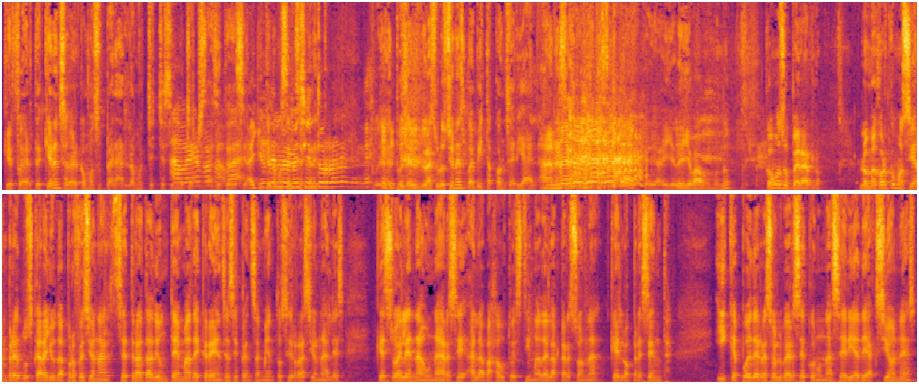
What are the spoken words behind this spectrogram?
Qué fuerte. ¿Quieren saber cómo superarlo, muchachas y muchachos? Así te decía. Ayúdenme, me siento raro. Pues, pues la solución es huevito con cereal. Ah, no sé. que ahí le llevábamos, ¿no? ¿Cómo superarlo? Lo mejor, como siempre, es buscar ayuda profesional. Se trata de un tema de creencias y pensamientos irracionales que suelen aunarse a la baja autoestima de la persona que lo presenta y que puede resolverse con una serie de acciones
